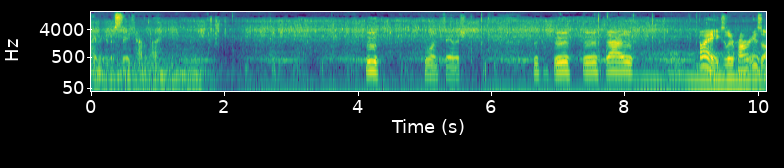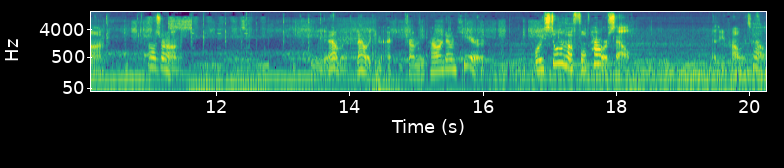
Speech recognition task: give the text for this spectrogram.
I made a mistake, haven't I? Ooh, too much damage. Oh hey, auxiliary power is on. I was wrong. Now we, now we can actually turn the power down here. But we still don't have a full power cell. As you probably tell.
